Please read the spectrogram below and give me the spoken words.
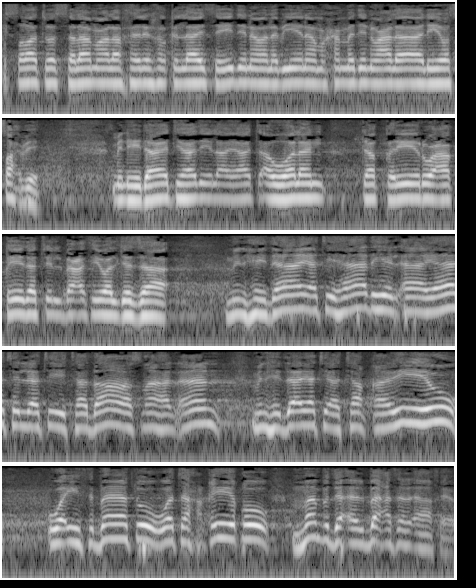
والصلاة والسلام على خير خلق الله سيدنا ونبينا محمد وعلى آله وصحبه. من هداية هذه الآيات أولا تقرير عقيدة البعث والجزاء. من هداية هذه الآيات التي تدارسناها الآن من هدايتها تقرير وإثبات وتحقيق مبدأ البعث الآخر.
